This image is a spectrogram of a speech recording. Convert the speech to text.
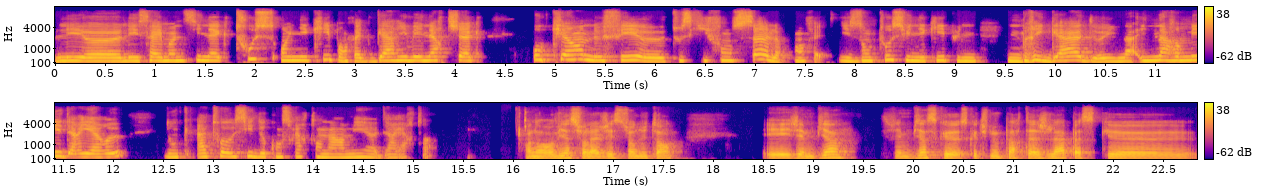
les, euh, les Simon Sinek, tous ont une équipe, en fait. Gary Vaynerchuk, aucun ne fait euh, tout ce qu'ils font seuls, en fait. Ils ont tous une équipe, une, brigade, une, armée derrière eux. Donc, à toi aussi de construire ton armée euh, derrière toi. On en revient sur la gestion du temps. Et j'aime bien, j'aime bien ce que, ce que tu nous partages là parce que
